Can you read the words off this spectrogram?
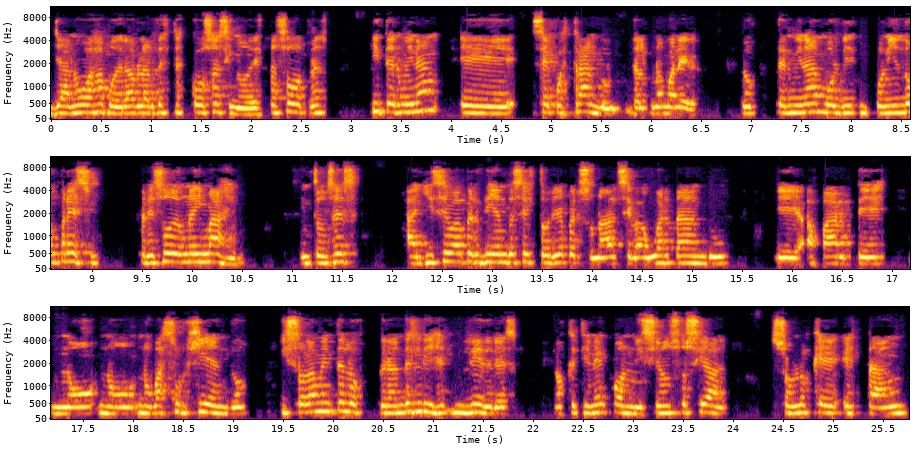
ya no vas a poder hablar de estas cosas, sino de estas otras, y terminan eh, secuestrando de alguna manera, terminan poniendo preso, preso de una imagen. Entonces, allí se va perdiendo esa historia personal, se va guardando eh, aparte, no, no, no va surgiendo y solamente los grandes líderes, los que tienen cognición social, son los que están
